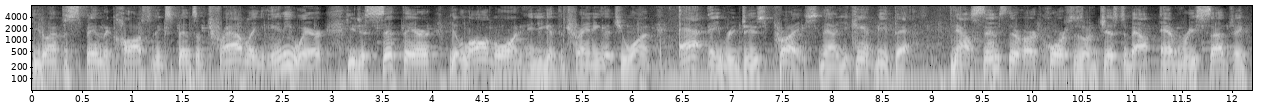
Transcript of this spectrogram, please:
you don't have to spend the cost and expense of traveling anywhere. You just sit there you log on and you get the training that you want at a reduced price. Now you can't beat that. Now since there are courses on just about every subject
